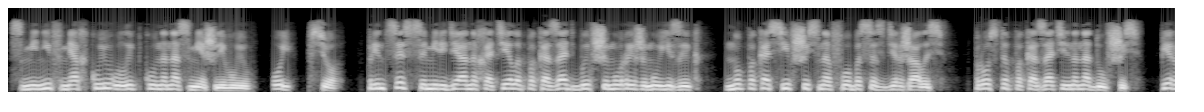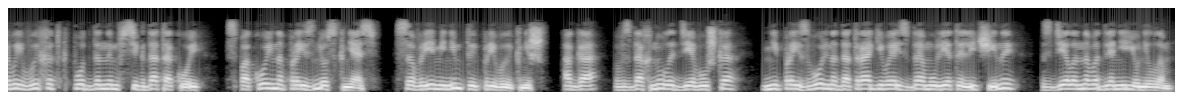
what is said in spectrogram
сменив мягкую улыбку на насмешливую. «Ой, все». Принцесса Меридиана хотела показать бывшему рыжему язык, но покосившись на Фобоса сдержалась, просто показательно надувшись. Первый выход к подданным всегда такой, спокойно произнес князь. Со временем ты привыкнешь. Ага, вздохнула девушка, непроизвольно дотрагиваясь до амулета личины, сделанного для нее Нилом.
